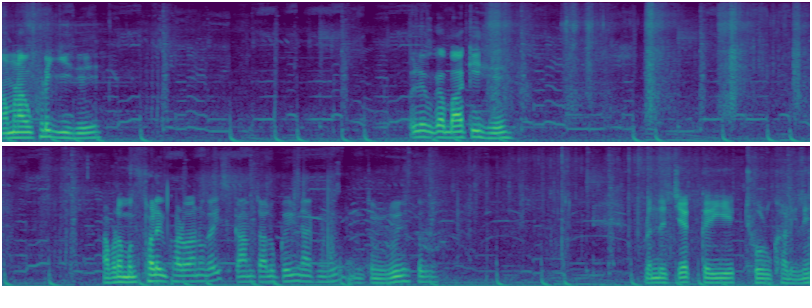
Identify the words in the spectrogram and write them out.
હમણાં ઉખડી ગઈ છે. વખત બાકી છે. આપણે મગફળી ઉખાડવાનું ગાઈશ કામ ચાલુ કરી નાખ્યું છે. તમે જોઈ શકો આપણે અંદર ચેક કરીએ, એક છોડ ઉખાડીને.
